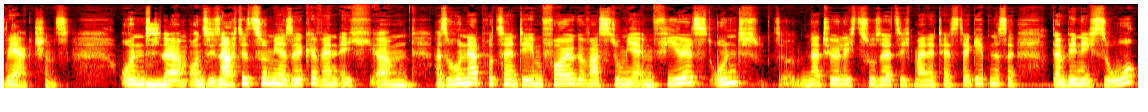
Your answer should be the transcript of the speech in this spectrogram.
Reactions. Und, mhm. ähm, und sie sagte zu mir, Silke, wenn ich ähm, also 100 Prozent dem folge, was du mir empfiehlst und natürlich zusätzlich meine Testergebnisse, dann bin ich so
